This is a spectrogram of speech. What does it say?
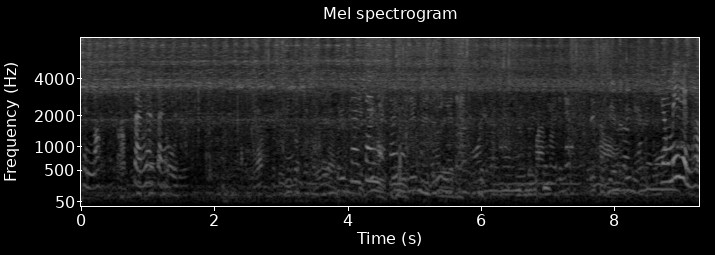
เห็นเนาะแสงเลยแสงใกล้ๆหน่อยใกล้หน่อยยังไม่ นค่ะ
